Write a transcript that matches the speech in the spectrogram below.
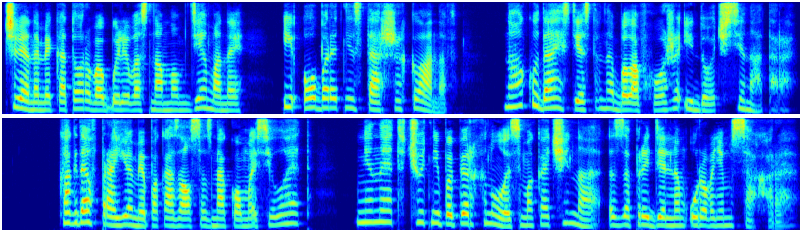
членами которого были в основном демоны и оборотни старших кланов, но куда, естественно, была вхожа и дочь сенатора. Когда в проеме показался знакомый силуэт, Нинет чуть не поперхнулась макачина за предельным уровнем сахара.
